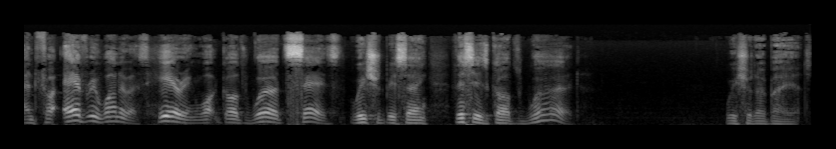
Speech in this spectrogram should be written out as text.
And for every one of us hearing what God's word says, we should be saying, This is God's word. We should obey it.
